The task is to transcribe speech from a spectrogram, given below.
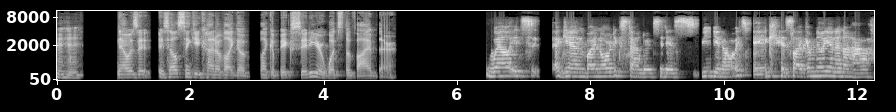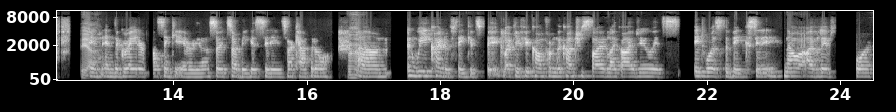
Mm-hmm. Now, is it is Helsinki kind of like a like a big city, or what's the vibe there? Well, it's again by Nordic standards, it is you know it's big. It's like a million and a half yeah. in in the greater Helsinki area, so it's our biggest city. It's our capital. Uh-huh. Um, and we kind of think it's big. Like if you come from the countryside, like I do, it's it was the big city. Now I've lived for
